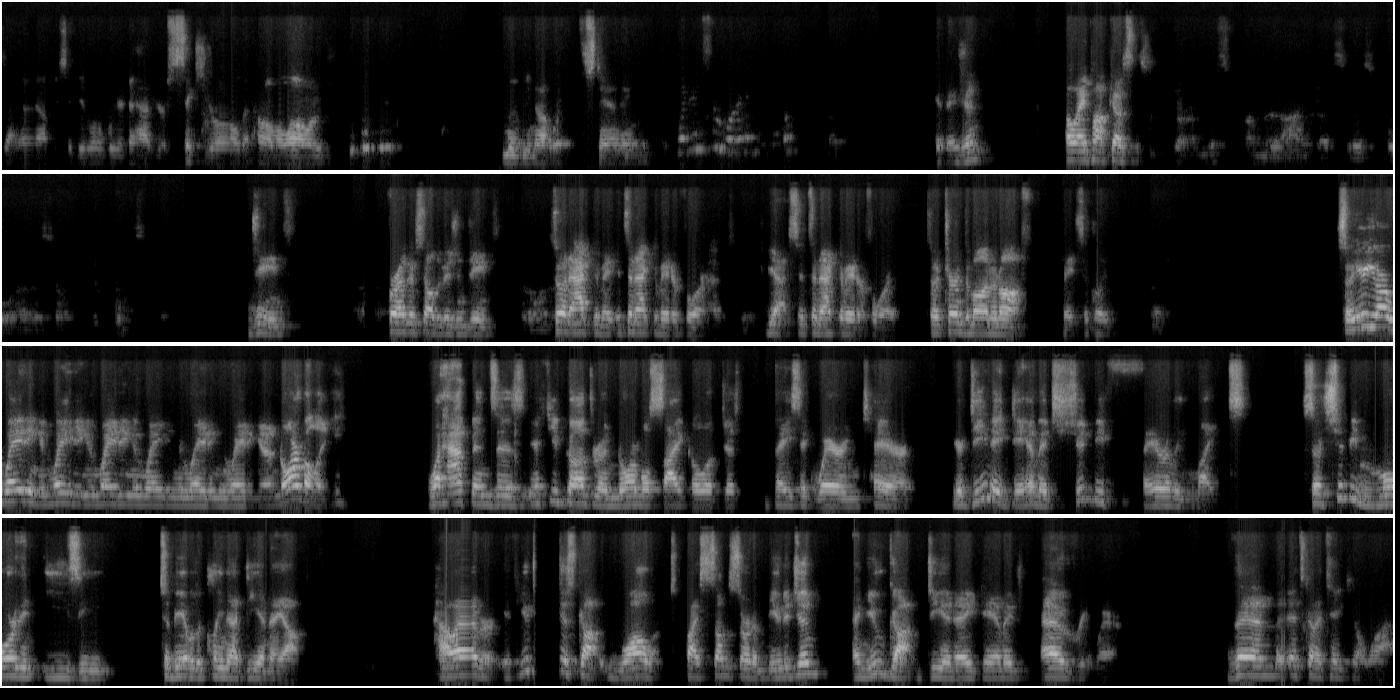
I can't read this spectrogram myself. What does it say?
And the bathrooms that way, obviously, it'd be a little weird to have your six year old at home alone. Movie notwithstanding. What is the word? Division. Oh, apoptosis. Genes for other cell division genes. So it activate. It's an activator for it. Yes, it's an activator for it. So it turns them on and off, basically. So here you are waiting and waiting and waiting and waiting and waiting and waiting. And normally, what happens is if you've gone through a normal cycle of just basic wear and tear, your DNA damage should be fairly light. So it should be more than easy to be able to clean that DNA up. However, if you just got walloped by some sort of mutagen and you got DNA damage everywhere, then it's going to take you a while,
